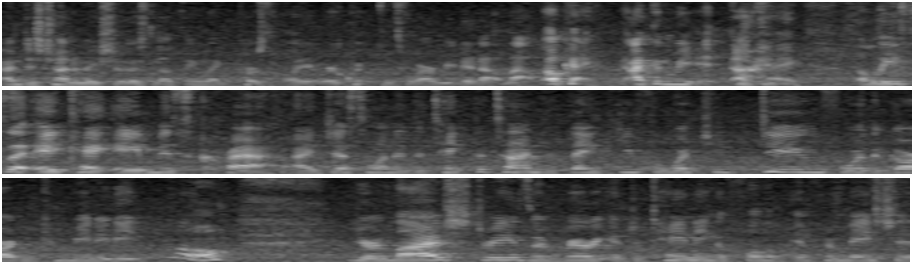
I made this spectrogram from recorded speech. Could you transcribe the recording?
I'm just trying to make sure there's nothing like personal real quick before I read it out loud. Okay, I can read it. Okay. Elisa, aka Miss Kraft. I just wanted to take the time to thank you for what you do for the garden community. Oh, your live streams are very entertaining and full of information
